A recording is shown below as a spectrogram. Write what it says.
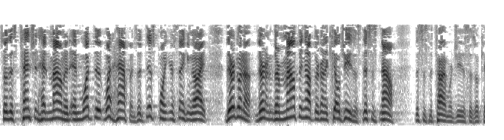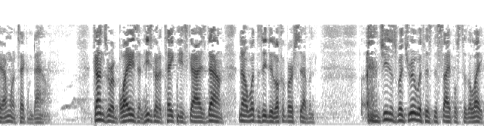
So this tension had mounted, and what the, what happens at this point? You're thinking, all right, they're gonna they're they're mounting up. They're gonna kill Jesus. This is now this is the time where Jesus says, okay, I'm to take them down. Guns are ablazing. He's to take these guys down. No, what does he do? Look at verse seven. Jesus withdrew with his disciples to the lake.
